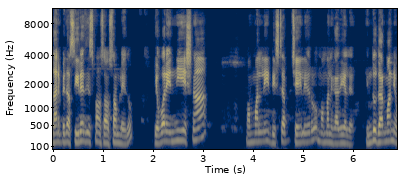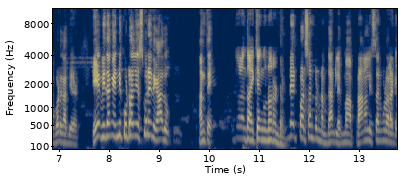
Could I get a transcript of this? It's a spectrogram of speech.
దాని పెద్ద సీరియస్ తీసుకోవాల్సిన అవసరం లేదు. ఎవరు ఎన్ని చేసినా మమ్మల్ని డిస్టర్బ్ చేయలేరు మమ్మల్ని గదియలేరు హిందూ ధర్మాన్ని ఎవడు గదియలేడు ఏ విధంగా ఎన్ని కుట్రలు చేసుకునేది కాదు. అంతే. హిందువులంతా ఐక్యంగా ఉన్నారంటారు. హండ్రెడ్ పర్సెంట్ ఉన్నాం. దాంట్లో మా ప్రాణాలు ఇస్తాను కూడా రెడీ.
